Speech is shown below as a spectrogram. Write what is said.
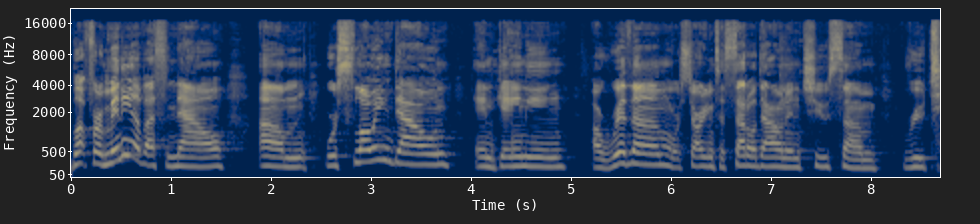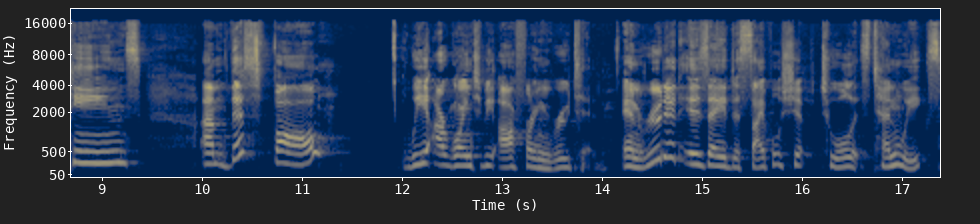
But for many of us now, um, we're slowing down and gaining a rhythm. We're starting to settle down into some routines. Um, this fall, we are going to be offering Rooted. And Rooted is a discipleship tool, it's 10 weeks,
